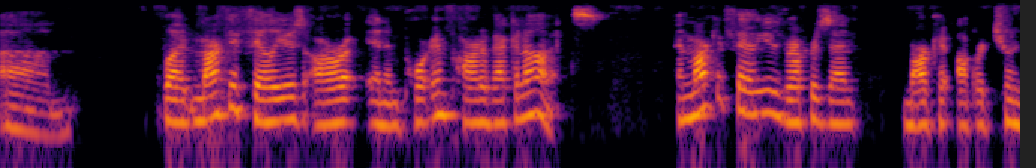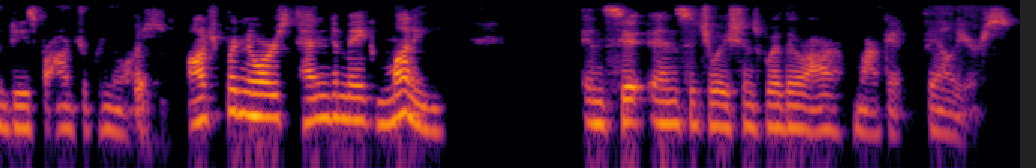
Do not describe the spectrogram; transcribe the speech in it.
Um, but market failures are an important part of economics. And market failures represent market opportunities for entrepreneurs. Entrepreneurs tend to make money in, in situations where there are market failures.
